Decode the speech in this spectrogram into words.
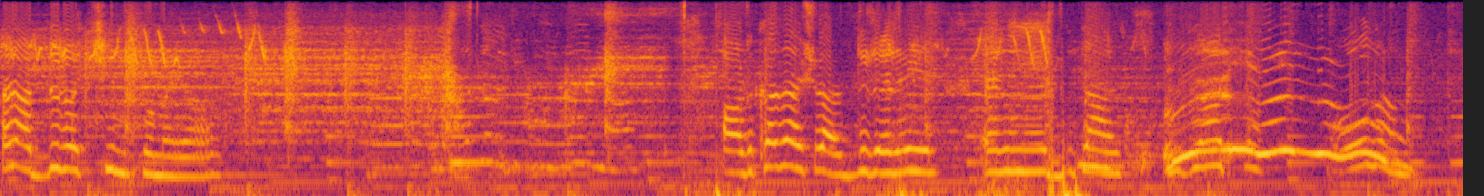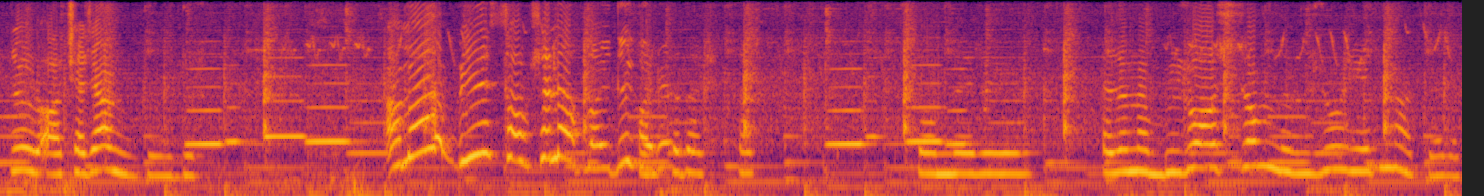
Herhalde dur açayım sana ya. Arkadaşlar dur Eren'i Eren'i bir daha oğlum dur açacağım dur dur. Ama bir tavşan ablaydı göre. Arkadaşlar sonları Eren'e video açacağım da video yerini açacağım.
